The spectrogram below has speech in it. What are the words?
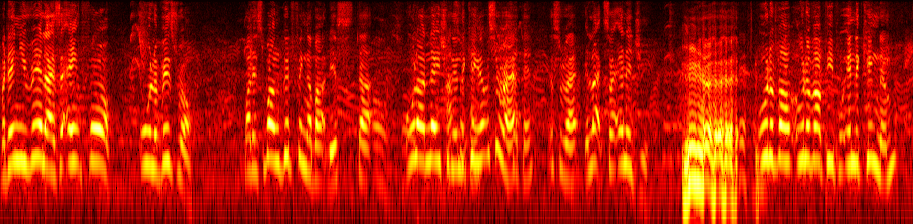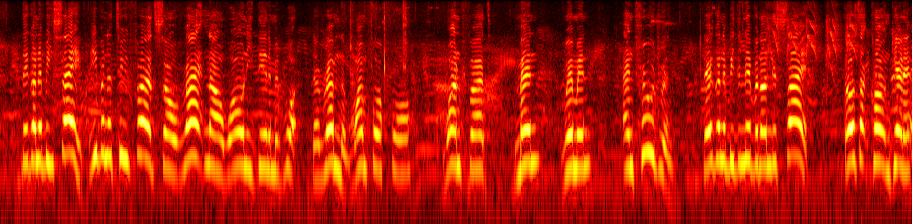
But then you realize it ain't for all of Israel. But it's one good thing about this that all our nation in the kingdom, it's alright, okay. it's alright, it lacks our energy. all of our all of our people in the kingdom, they're gonna be saved, even the two thirds. So right now we're only dealing with what? The remnant, one four four, one third, men, women, and children. They're gonna be delivered on this side. Those that can't get it,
